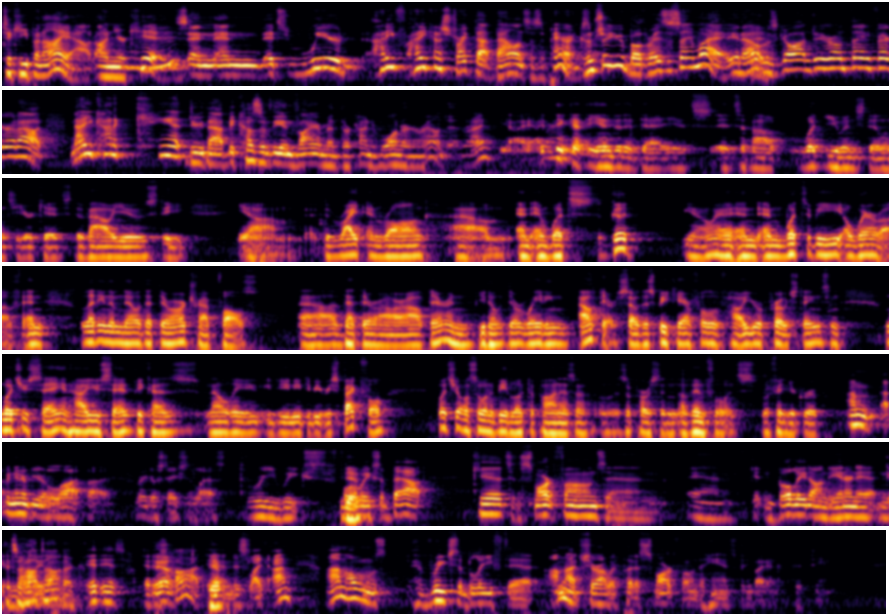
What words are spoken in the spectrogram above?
to keep an eye out on your kids. And and it's weird how do you how do you kind of strike that balance as a parent? Because i'm sure you were both raised the same way you know? It was go out and do your own thing figure it out. Now you kind of can't do that because of the environment they're kind of wandering around in right? Yeah, I, I think at the end of the day, it's it's about what you instill into your kids, the values, the you know, um, the right and wrong, um, and and what's good, you know, and and what to be aware of, and letting them know that there are trap falls. Uh, that there are out there, and you know they're waiting out there. So just be careful of how you approach things and what you say and how you say it, because not only do you need to be respectful, but you also want to be looked upon as a as a person of influence within your group. I'm, I've been interviewed a lot by radio stations the last three weeks, four Yeah. weeks about kids and smartphones and and getting bullied on the internet. And getting It's a hot bullied on- topic. It is. It is Yeah. hot, Yep. and it's like I'm I'm almost have reached the belief that I'm not sure I would put a smartphone in the hands of anybody under 15,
